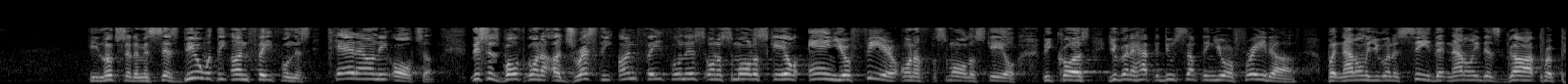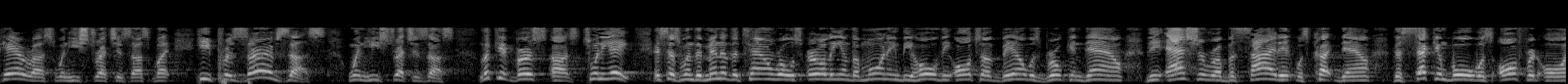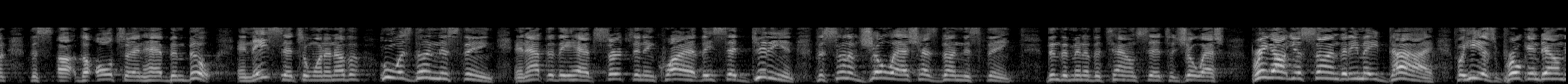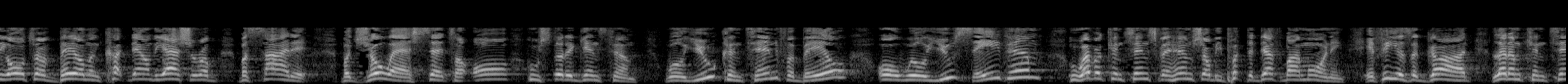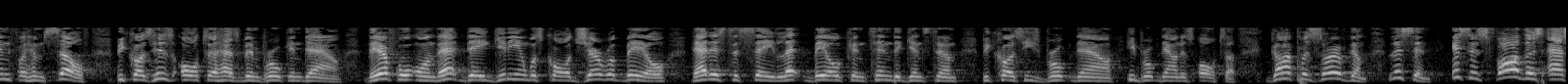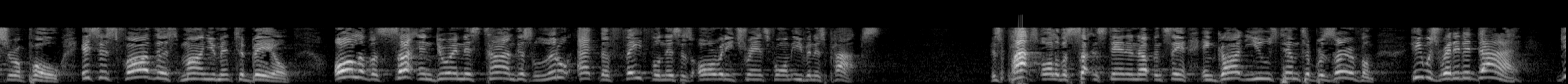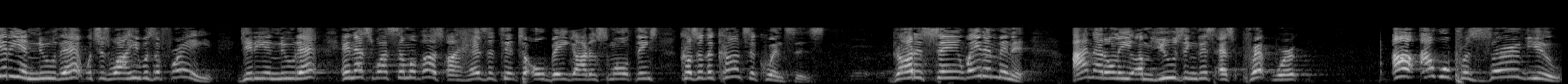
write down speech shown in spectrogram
He looks at him and says, Deal with the unfaithfulness, tear down the altar. This is both going to address the unfaithfulness on a smaller scale and your fear on a smaller scale because you're going to have to do something you're afraid of. But not only you're going to see that not only does God prepare us when He stretches us, but He preserves us when He stretches us. Look at verse uh, 28. It says, When the men of the town rose early in the morning, behold, the altar of Baal was broken down, the Asherah beside it was cut down, the second bull was offered on the, uh, the altar and had been built. And they said to one another, Who has done this thing? And after they had searched and inquired, they said, Gideon, the son of Joash, has done this thing. Then the men of the town said to Joash, Bring out your son that he may die, for he has broken down the altar of Baal and cut down the Asherah beside it. But Joash said to all who stood against him, Will you contend for Baal or will you save him? Whoever contends for him shall be put to death by morning. If he is a God, let him contend for himself because his altar has been broken down. Therefore on that day Gideon was called Jerubbaal. That is to say, let Baal contend against him because he's broke down, he broke down his altar. God preserved them. Listen, it's his father's Asherah pole. It's his father's monument to Baal all of a sudden during this time, this little act of faithfulness has already transformed even his pops. His pops all of a sudden standing up and saying, and God used him to preserve him. He was ready to die. Gideon knew that, which is why he was afraid. Gideon knew that, and that's why some of us are hesitant to obey God in small things because of the consequences. God is saying, wait a minute. I not only am using this as prep work, I, I will preserve you.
